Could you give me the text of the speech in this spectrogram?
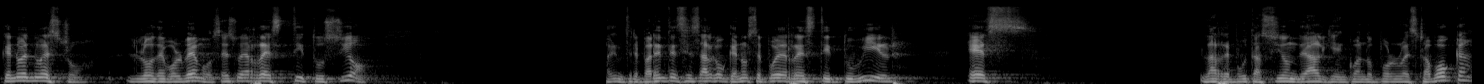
que no es nuestro, lo devolvemos. Eso es restitución. Entre paréntesis, algo que no se puede restituir es la reputación de alguien. Cuando por nuestra boca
